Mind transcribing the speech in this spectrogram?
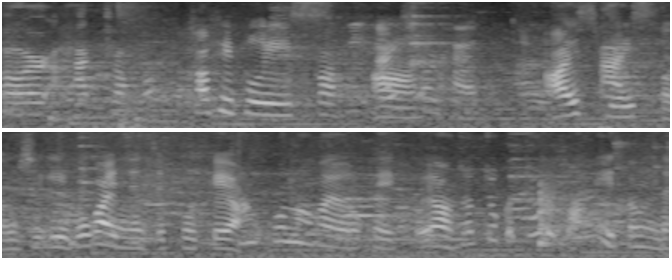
or hot chocolate? 커피 플리즈 Coffee, 아, ice or hot? 아이스 플리즈 음식이 뭐가 있는지 볼게요. 한 코너가 이렇게 있고요. 저쪽 끝에도 빵이 있던데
